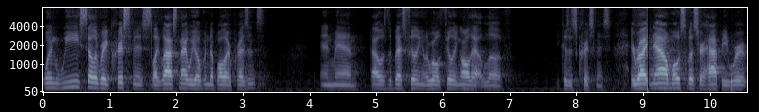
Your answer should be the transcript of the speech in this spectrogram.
When we celebrate Christmas, like last night, we opened up all our presents. And man, that was the best feeling in the world, feeling all that love because it's Christmas. And right now, most of us are happy. We're,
